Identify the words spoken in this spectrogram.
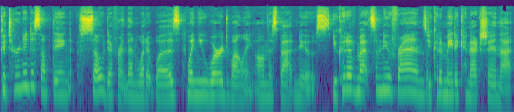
could turn into something so different than what it was when you were dwelling on this bad news. You could have met some new friends. You could have made a connection that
